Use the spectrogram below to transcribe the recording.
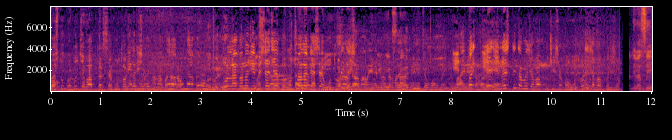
વસ્તુ ભરૂચ જવાબ કરશે હું થોડી કરી શકું ભરૂચ ટોલ નાકાનો જે વિષય છે ભરૂચ વાળા કહેશે હું થોડી કહી શકું એ તમે જવાબ પૂછી શકો હું થોડી જવાબ કરી શકું આદિવાસી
